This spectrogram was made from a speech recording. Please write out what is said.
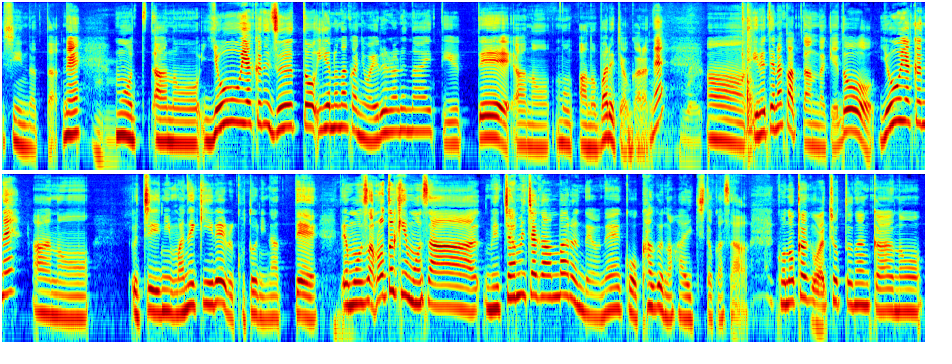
シーンだった。ね、もうあのようやくねずっと家の中には入れられないって言ってあのもうあのバレちゃうからね、Right. うん、入れてなかったんだけどようやくねあのうちに招き入れることになってでもその時もさめちゃめちゃ頑張るんだよね。こう家具の配置とかさ。この家具はちょっとなんかあの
